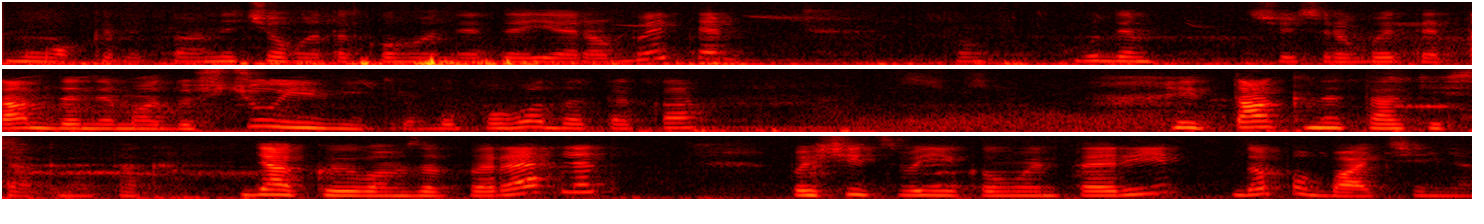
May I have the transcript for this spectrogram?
мокре, то нічого такого не дає робити. Будемо щось робити там, де нема дощу і вітру, бо погода така. І так не так, і сяк не так. Дякую вам за перегляд. Пишіть свої коментарі. До побачення!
